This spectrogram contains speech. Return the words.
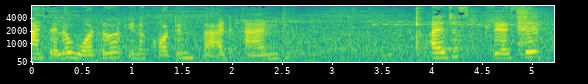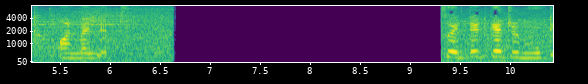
micellar water in a cotton pad and I'll just press it on my lips. It did get removed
